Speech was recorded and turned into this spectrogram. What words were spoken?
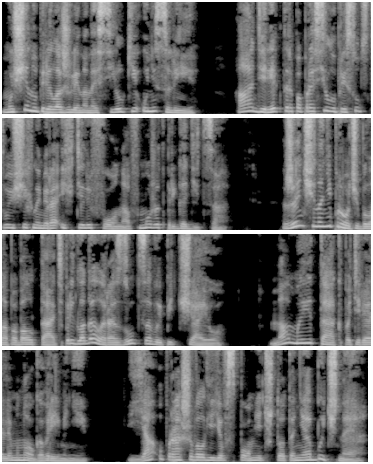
Мужчину переложили на носилки, унесли. А директор попросил у присутствующих номера их телефонов, может пригодиться. Женщина не прочь была поболтать, предлагала разуться, выпить чаю. Но мы и так потеряли много времени. Я упрашивал ее вспомнить что-то необычное.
